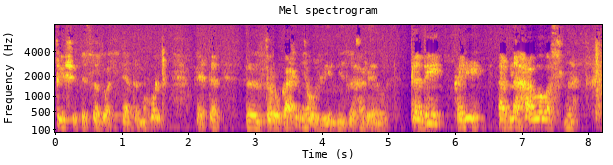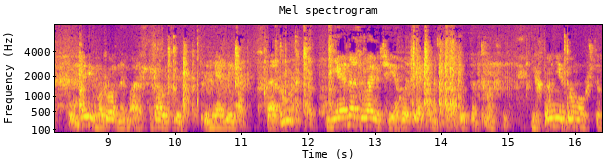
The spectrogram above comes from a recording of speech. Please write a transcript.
1525 годзе это друкарня ў Вільні загарэла. Тады, калі аднагалосна у моим родным островке приняли статут, не называючи его первым статутом, потому что никто не думал, что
